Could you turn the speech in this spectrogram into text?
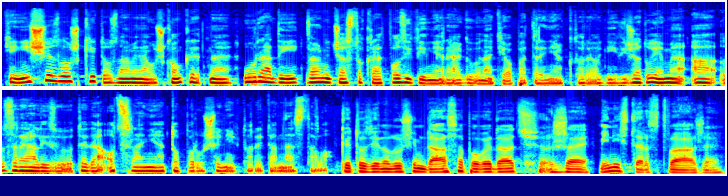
Tie nižšie vyššie zložky, to znamená už konkrétne úrady, veľmi častokrát pozitívne reagujú na tie opatrenia, ktoré od nich vyžadujeme a zrealizujú teda odstrania to porušenie, ktoré tam nastalo. Keď to zjednoduším, dá sa povedať, že ministerstva, že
